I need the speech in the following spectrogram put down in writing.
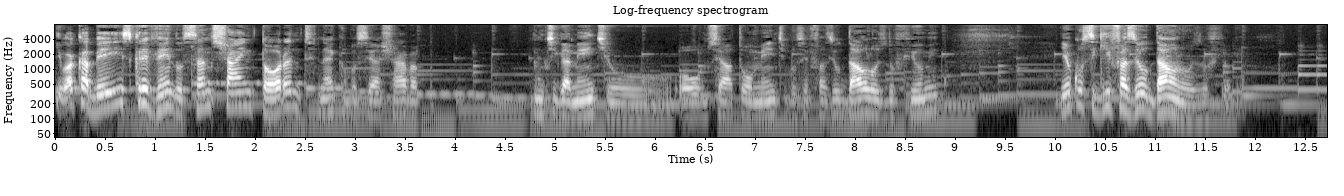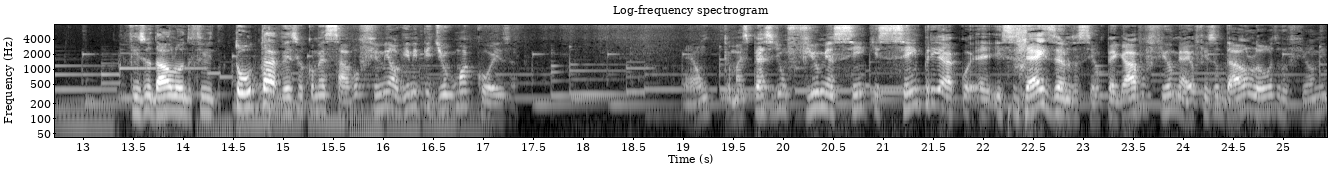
eu acabei escrevendo Sunshine Torrent, né, que você achava antigamente ou ou sei lá, atualmente você fazia o download do filme. E eu consegui fazer o download do filme. Fiz o download do filme toda vez que eu começava o filme alguém me pediu alguma coisa. É um, uma espécie de um filme assim que sempre. É, esses 10 anos assim, eu pegava o filme, aí eu fiz o download do filme.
